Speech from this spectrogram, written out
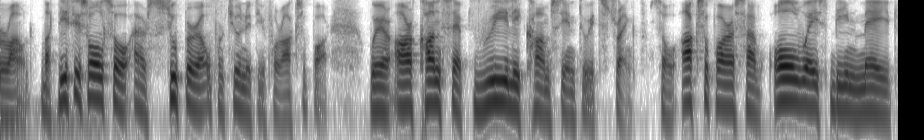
around. But this is also a super opportunity for Axopar, where our concept really comes into its strength. So Axopars have always been made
